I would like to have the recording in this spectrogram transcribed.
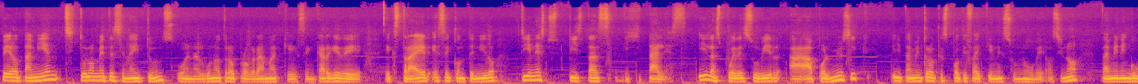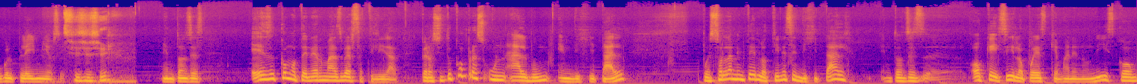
Pero también si tú lo metes en iTunes o en algún otro programa que se encargue de extraer ese contenido, tienes tus pistas digitales y las puedes subir a Apple Music y también creo que Spotify tiene su nube o si no, también en Google Play Music. Sí, sí, sí. Entonces, es como tener más versatilidad. Pero si tú compras un álbum en digital, pues solamente lo tienes en digital. Entonces, eh, ok, sí, lo puedes quemar en un disco,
